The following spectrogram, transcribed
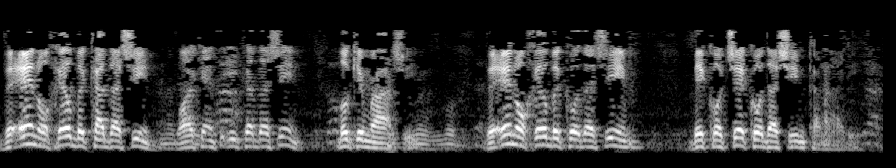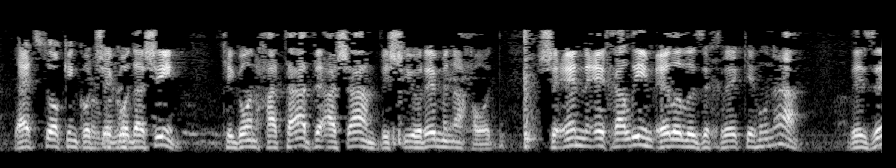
ואין אוכל בקדשים. Can't he eat קדשים? Look in. ואין אוכל בקודשים, בקודשי קודשים כנראה. That's talking קודשי קודשים. כגון חטאת ואשם ושיעורי מנחות, שאין נאכלים אלא לזכרי כהונה. וזה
